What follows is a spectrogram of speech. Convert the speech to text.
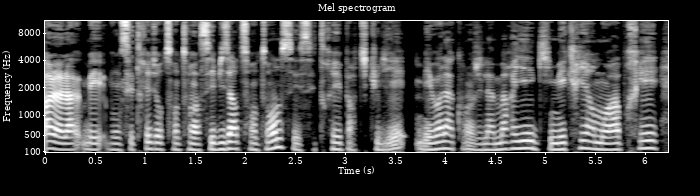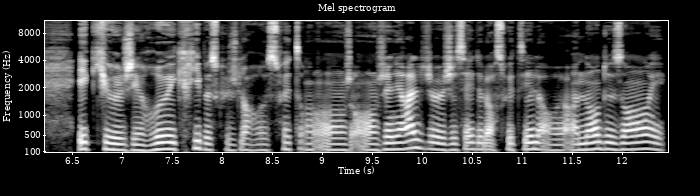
Oh là là, mais bon, c'est très dur de s'entendre. c'est bizarre de s'entendre, c'est, c'est très particulier. Mais voilà, quand j'ai la mariée qui m'écrit un mois après et que j'ai réécrit parce que je leur souhaite, en, en, général, j'essaye de leur souhaiter leur un an, deux ans et,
